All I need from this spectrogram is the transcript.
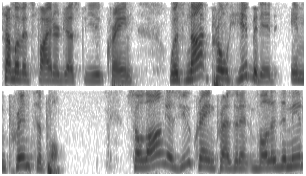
some of its fighter jets to Ukraine was not prohibited in principle, so long as Ukraine President Volodymyr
